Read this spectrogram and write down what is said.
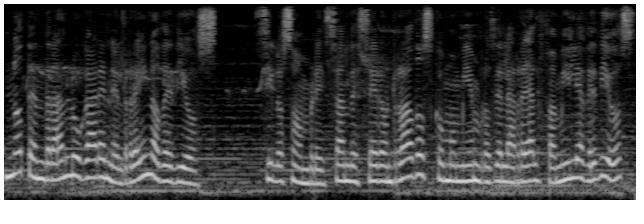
no tendrán lugar en el reino de Dios. Si los hombres han de ser honrados como miembros de la real familia de Dios,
